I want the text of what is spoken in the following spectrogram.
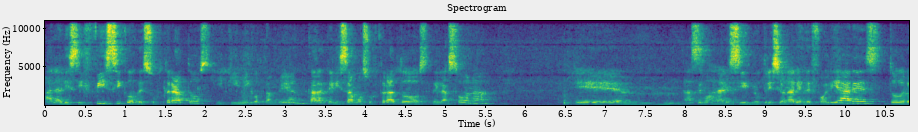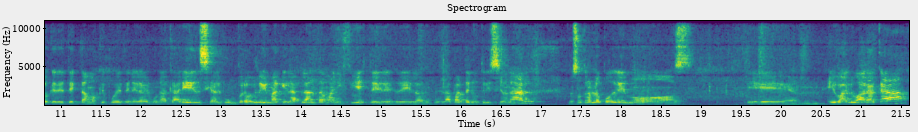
análisis físicos de sustratos y químicos también, caracterizamos sustratos de la zona, eh, hacemos análisis nutricionales de foliares, todo lo que detectamos que puede tener alguna carencia, algún problema que la planta manifieste desde la, la parte nutricional, nosotros lo podemos eh, evaluar acá,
